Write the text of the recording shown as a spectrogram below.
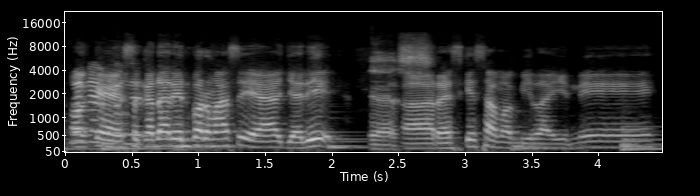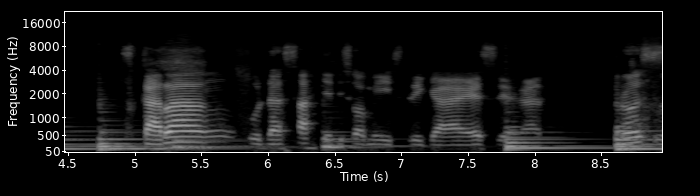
Oke, Benar-benar. sekedar informasi ya. Jadi Yes. eh, Reski sama Bila ini sekarang udah sah jadi suami istri guys ya kan. Terus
